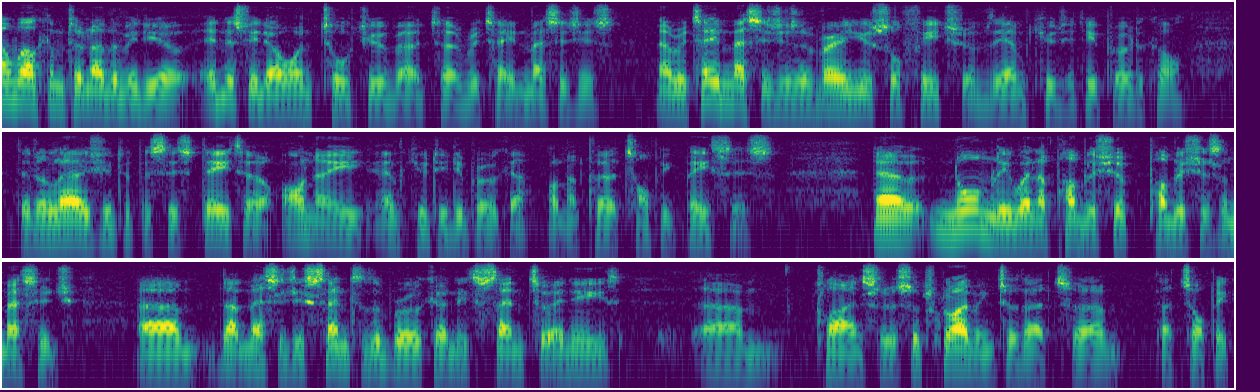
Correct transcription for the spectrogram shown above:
and welcome to another video. In this video I want to talk to you about uh, retained messages. Now retained messages is a very useful feature of the MQTT protocol that allows you to persist data on a MQTT broker on a per topic basis. Now normally when a publisher publishes a message um, that message is sent to the broker and it's sent to any um, clients that are subscribing to that um, that topic.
